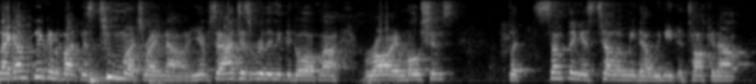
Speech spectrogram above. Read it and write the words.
like I'm thinking about this too much right now. You know what I'm saying? I just really need to go off my raw emotions. But something is telling me that we need to talk it out.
